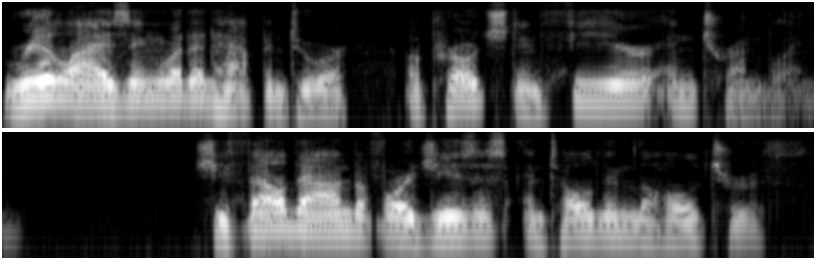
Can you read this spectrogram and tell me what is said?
realizing what had happened to her, approached in fear and trembling. She fell down before Jesus and told him the whole truth.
